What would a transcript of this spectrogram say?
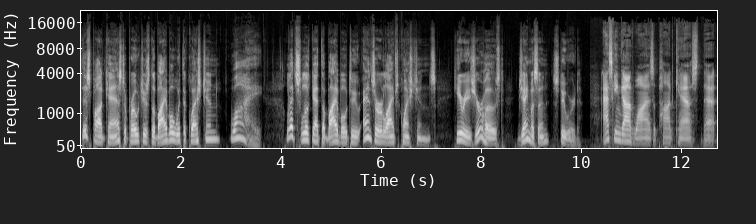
This podcast approaches the Bible with the question, Why? Let's look at the Bible to answer life's questions. Here is your host, Jameson Stewart. Asking God Why is a podcast that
